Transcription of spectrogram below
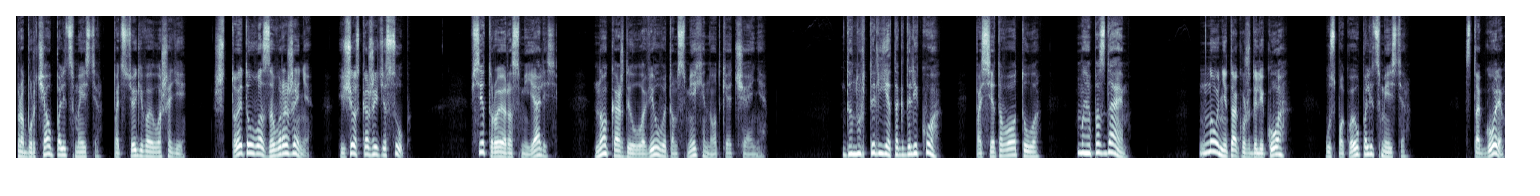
пробурчал полицмейстер подстегивая лошадей. «Что это у вас за выражение? Еще скажите суп». Все трое рассмеялись, но каждый уловил в этом смехе нотки отчаяния. «Да Нуртелье так далеко», — посетовала Тула. «Мы опоздаем». «Ну, не так уж далеко», — успокоил полицмейстер. «Стокгольм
